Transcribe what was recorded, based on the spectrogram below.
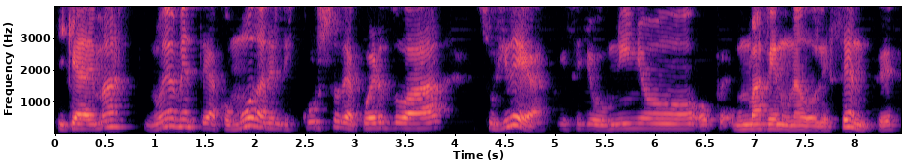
Y que además, nuevamente, acomodan el discurso de acuerdo a sus ideas. Dice yo, un niño, o más bien un adolescente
